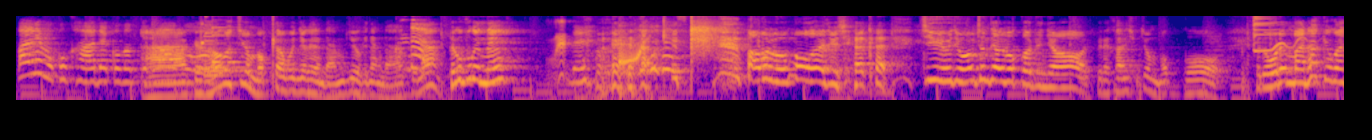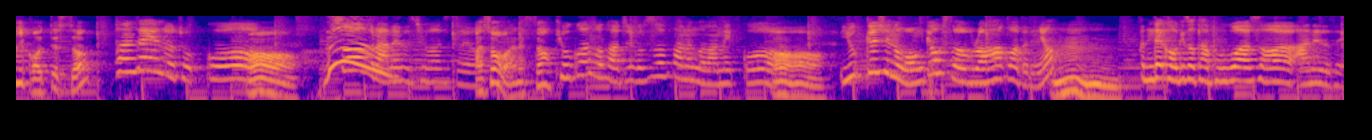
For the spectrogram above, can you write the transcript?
빨리 먹고 가야 될 것 같기도 아, 하고 그래서 허겁지겁 먹다 보니 그냥 남기고 그냥 나왔구나? 배고프겠네? 네 밥을 못 먹어가지고 제가 약간 지우 요즘 엄청 잘 먹거든요. 그래 간식 좀 먹고. 그래도 오랜만에 학교 가니까 어땠어? 선생님도 좋고 어. 수업을 안 해서 좋았어요 아 수업 안 했어? 교과서 가지고 수업하는 건 안 했고 어, 어. 6교시는 원격 수업으로 하거든요 음, 음. 근데 거기서 다 보고 와서 안 해도 돼요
